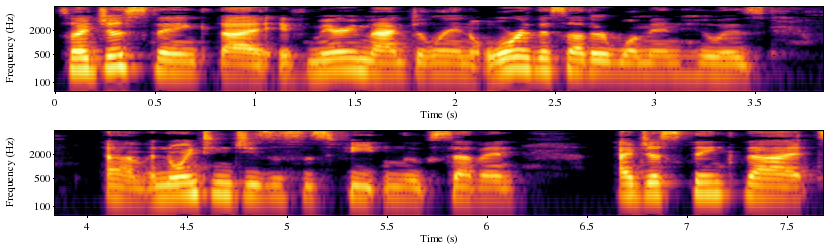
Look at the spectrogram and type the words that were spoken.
So I just think that if Mary Magdalene or this other woman who is um, anointing Jesus' feet in Luke 7, I just think that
